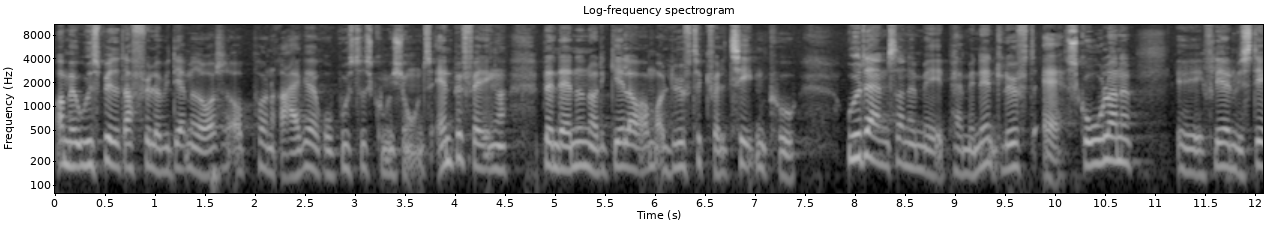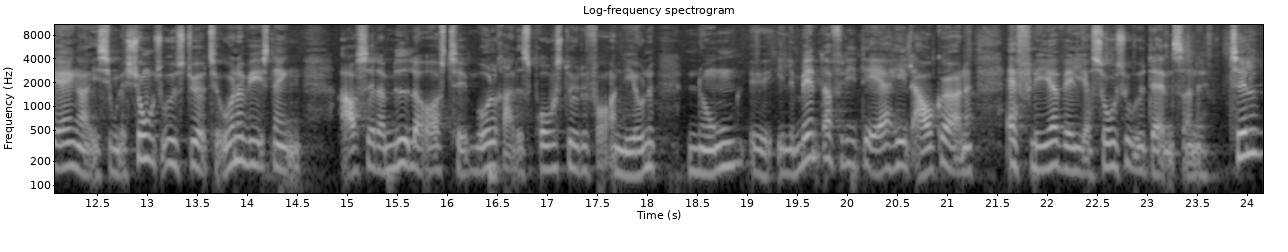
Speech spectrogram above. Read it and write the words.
og med udspillet, der følger vi dermed også op på en række af Robusthedskommissionens anbefalinger, blandt andet når det gælder om at løfte kvaliteten på uddannelserne med et permanent løft af skolerne, øh, flere investeringer i simulationsudstyr til undervisningen, afsætter midler også til målrettet sprogstøtte for at nævne nogle øh, elementer, fordi det er helt afgørende, at flere vælger sociouddannelserne til,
